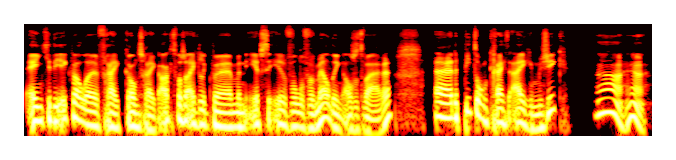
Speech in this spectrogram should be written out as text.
Eentje die ik wel uh, vrij kansrijk acht was eigenlijk mijn eerste eervolle vermelding als het ware. De Python krijgt eigen muziek. Ah, ja.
